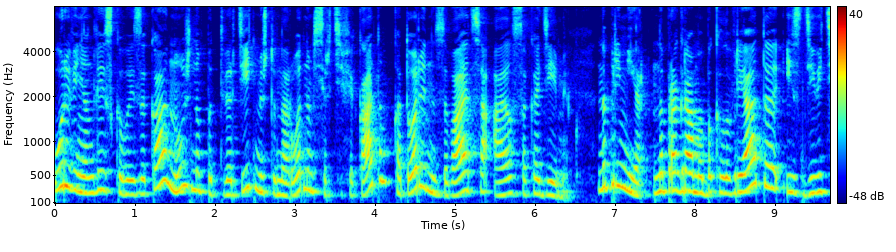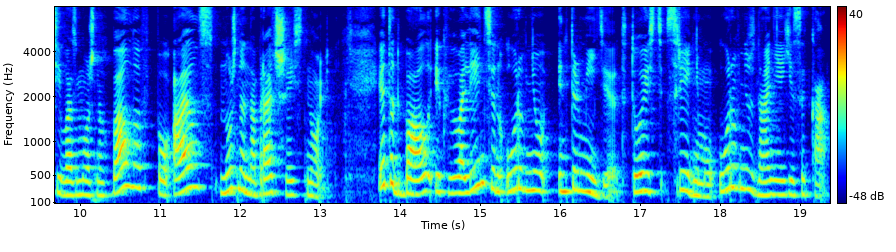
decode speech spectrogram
уровень английского языка нужно подтвердить международным сертификатом, который называется IELTS Academic. Например, на программы бакалавриата из 9 возможных баллов по IELTS нужно набрать 6.0. Этот балл эквивалентен уровню intermediate, то есть среднему уровню знания языка.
